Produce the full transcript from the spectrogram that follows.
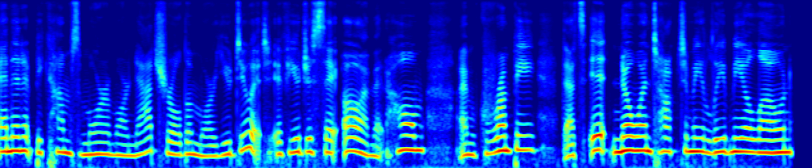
And then it becomes more and more natural the more you do it. If you just say, Oh, I'm at home, I'm grumpy, that's it, no one talk to me, leave me alone,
